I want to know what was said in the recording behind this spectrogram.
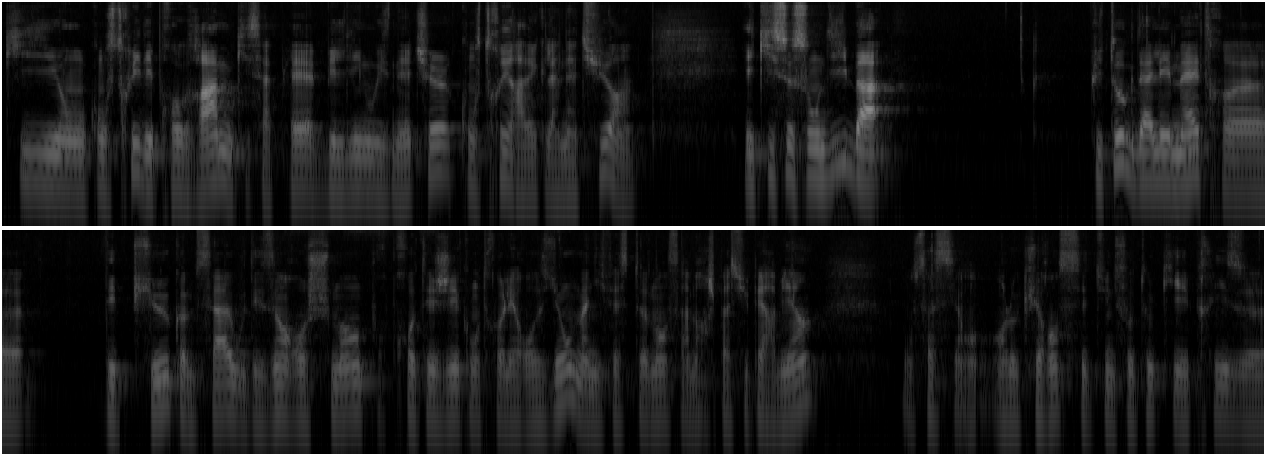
qui ont construit des programmes qui s'appelaient Building with Nature, construire avec la nature, et qui se sont dit, bah, plutôt que d'aller mettre euh, des pieux comme ça ou des enrochements pour protéger contre l'érosion. Manifestement, ça ne marche pas super bien. Bon, ça, c'est en, l'occurrence, c'est une photo qui est prise euh,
